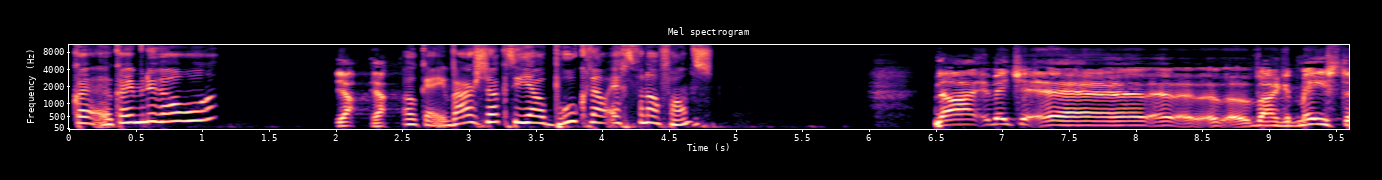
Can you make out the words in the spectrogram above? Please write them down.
kan, kan je me nu wel horen? Ja, ja. Oké, okay, waar zakte jouw broek nou echt vanaf, Hans? Nou, weet je, uh, waar ik het meeste.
